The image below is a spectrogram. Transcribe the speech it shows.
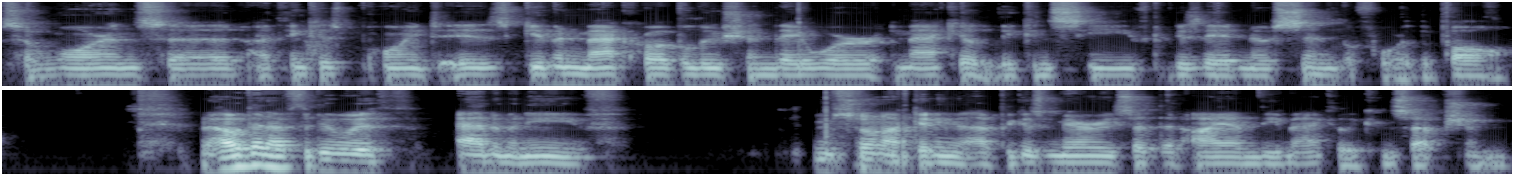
So Warren said, I think his point is given macroevolution, they were immaculately conceived because they had no sin before the fall. But how would that have to do with Adam and Eve? I'm still not getting that because Mary said that I am the Immaculate Conception.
